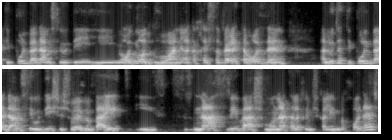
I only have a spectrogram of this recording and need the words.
הטיפול באדם סיעודי היא מאוד מאוד גבוהה, אני רק ככה אסבר את האוזן, עלות הטיפול באדם סיעודי ששוהה בבית היא נעה סביב ה-8,000 שקלים בחודש,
